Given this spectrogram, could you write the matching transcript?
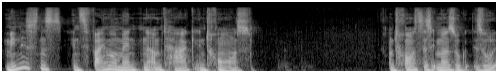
mindestens in zwei Momenten am Tag in Trance. Und Trance ist immer so, so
